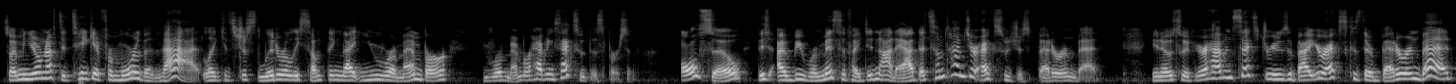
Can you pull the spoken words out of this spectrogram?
So, I mean, you don't have to take it for more than that. Like, it's just literally something that you remember. You remember having sex with this person also, this I would be remiss if I did not add that sometimes your ex was just better in bed. You know, so if you're having sex dreams about your ex because they're better in bed,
